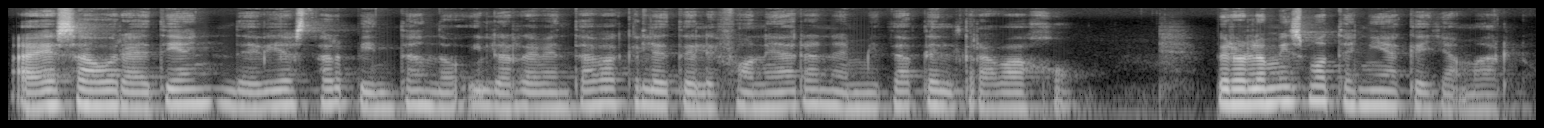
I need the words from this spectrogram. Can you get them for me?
A esa hora Etienne debía estar pintando y le reventaba que le telefonearan en mitad del trabajo, pero lo mismo tenía que llamarlo.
